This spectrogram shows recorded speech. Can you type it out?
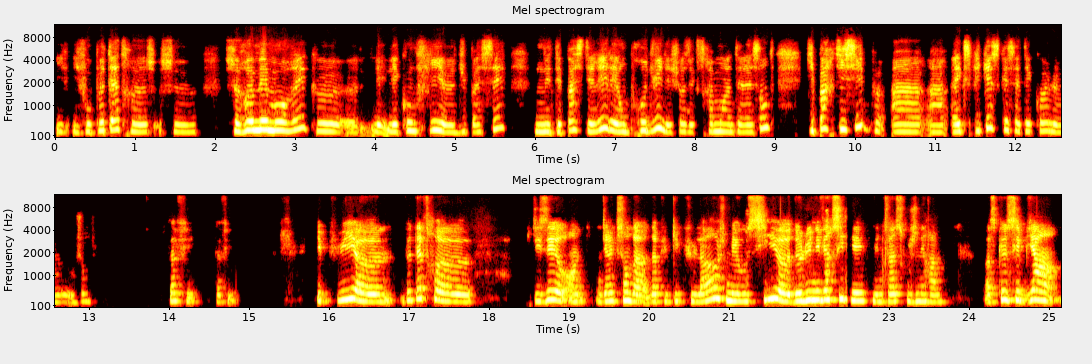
il, faut peut-être euh, se, remémorer que euh, les, conflits du passé n'étaient pas stériles et ont produit des choses extrêmement intéressantes qui participent à, expliquer ce qu'est cette école aujourd'hui. Tout à fait, tout à fait. Et puis, peut-être, je disais, en direction d'un public plus large, mais aussi de l'université, d'une façon générale. Parce que c'est bien,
